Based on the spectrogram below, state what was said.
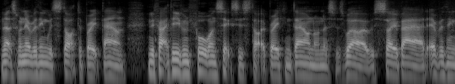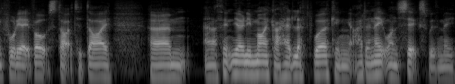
and that's when everything would start to break down. And in fact, even 416s started breaking down on us as well. It was so bad, everything 48 volts started to die. Um, and I think the only mic I had left working, I had an 816 with me.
